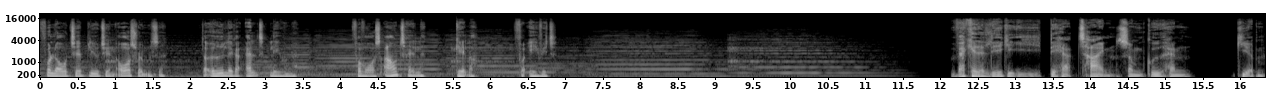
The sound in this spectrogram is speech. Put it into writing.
få lov til at blive til en oversvømmelse, der ødelægger alt levende. For vores aftale gælder for evigt. Hvad kan der ligge i det her tegn, som Gud han giver dem?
